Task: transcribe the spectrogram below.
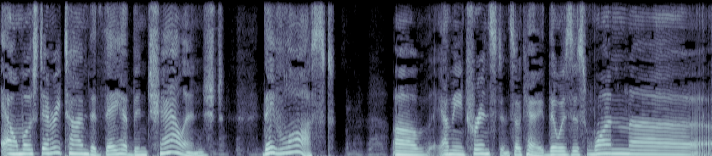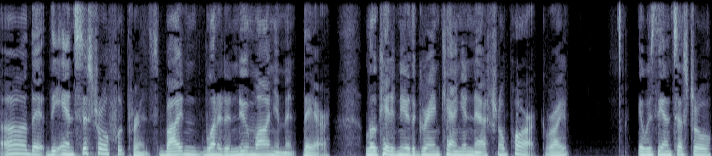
almost every time that they have been challenged, they've lost. Uh, I mean, for instance, okay, there was this one, uh, oh, the, the ancestral footprints. Biden wanted a new monument there, located near the Grand Canyon National Park, right? It was the ancestral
